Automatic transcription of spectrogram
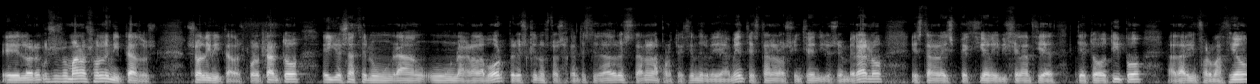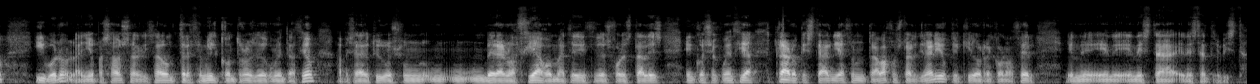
Eh, los recursos humanos son limitados, son limitados. Por lo tanto, ellos hacen un gran, una gran labor, pero es que nuestros agentes tiradores están a la protección del medio ambiente, están a los incendios en verano, están a la inspección y vigilancia de todo tipo, a dar información. Y bueno, el año pasado se realizaron 13.000 controles de documentación, a pesar de que tuvimos un, verano aciago en materia de incendios forestales. En consecuencia, claro que están y hacen un trabajo extraordinario que quiero reconocer en, esta, en esta entrevista.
